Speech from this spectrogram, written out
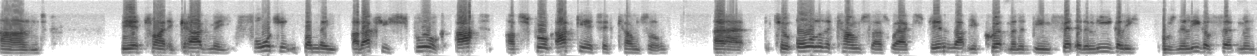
and they tried to gag me. Fortunately for me, I'd actually spoke at, I'd spoke at Gateshead Council uh, to all of the councillors were explaining that the equipment had been fitted illegally. It was an illegal fitment.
